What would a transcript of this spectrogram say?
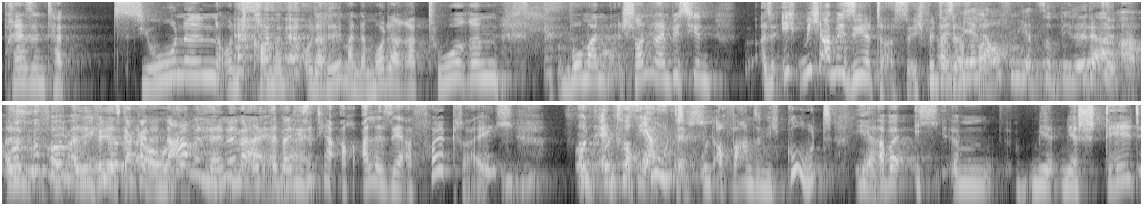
Präsentationen Redaktionen und kommen oder will man da Moderatoren, wo man schon ein bisschen Also ich, mich amüsiert das. Ich finde das ja mir laufen jetzt so Bilder ab. Also, also ich will jetzt gar keine Namen nennen, nein, weil nein. die sind ja auch alle sehr erfolgreich. Und, und enthusiastisch. Und auch, wahnsinnig gut. Ja. Aber ich, ähm, mir, mir stellt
